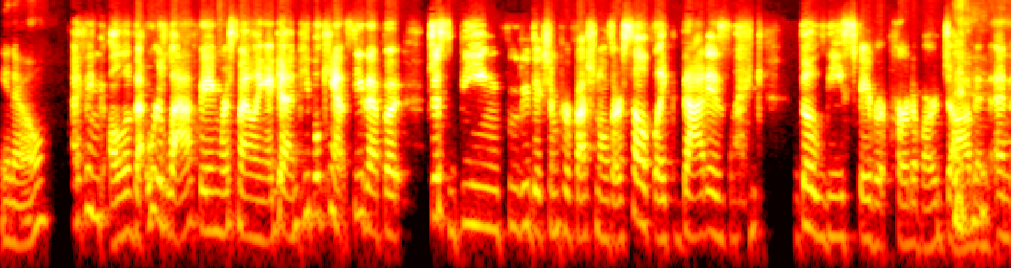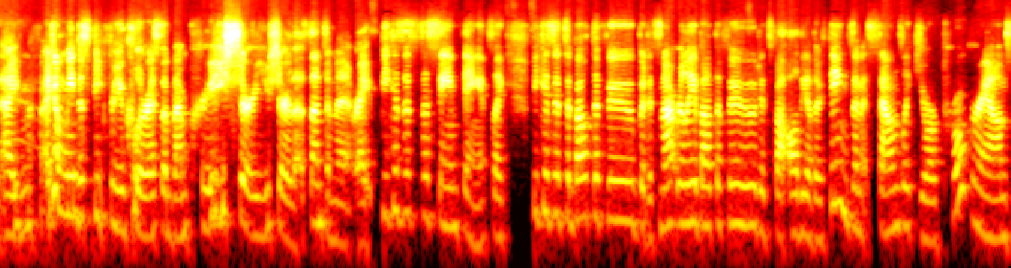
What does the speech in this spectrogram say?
you know I think all of that, we're laughing, we're smiling. Again, people can't see that, but just being food addiction professionals ourselves, like that is like the least favorite part of our job. And and I I don't mean to speak for you, Clarissa, but I'm pretty sure you share that sentiment, right? Because it's the same thing. It's like because it's about the food, but it's not really about the food. It's about all the other things. And it sounds like your programs,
